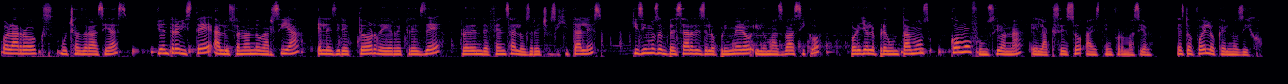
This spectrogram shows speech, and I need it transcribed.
Hola Rox, muchas gracias. Yo entrevisté a Luis Fernando García, él es director de R3D, Red en Defensa de los Derechos Digitales. Quisimos empezar desde lo primero y lo más básico, por ello le preguntamos cómo funciona el acceso a esta información. Esto fue lo que él nos dijo.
